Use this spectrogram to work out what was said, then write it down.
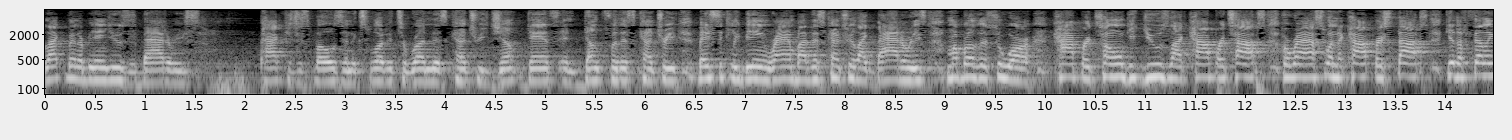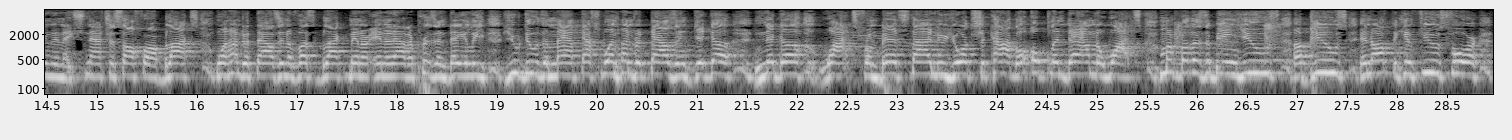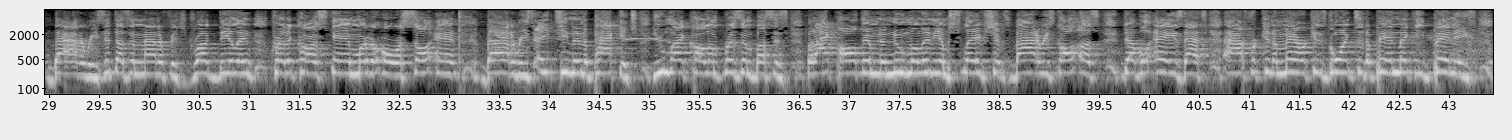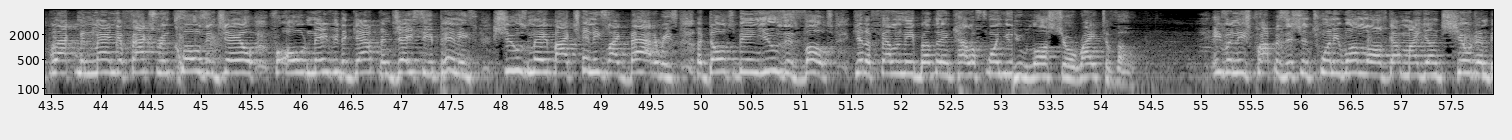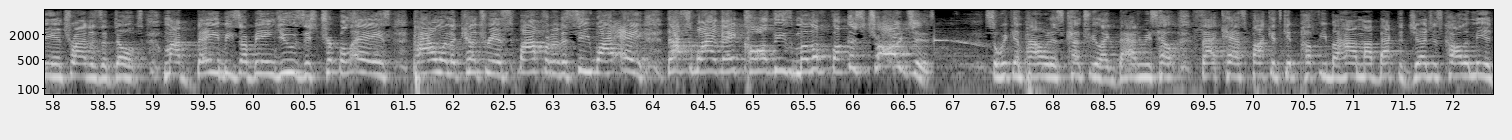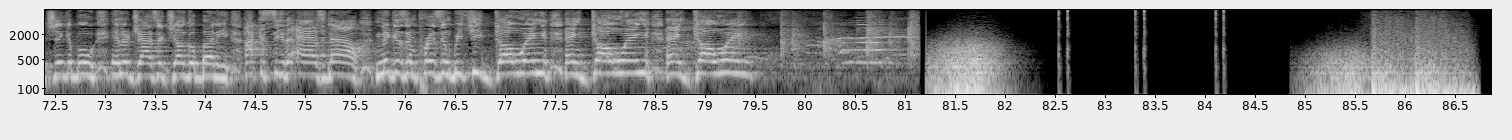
Black men are being used as batteries packaged, disposed, and exploited to run this country, jump, dance, and dunk for this country, basically being ran by this country like batteries. My brothers who are copper tone get used like copper tops, harassed when the copper stops, get a felony and they snatch us off our blocks. 100,000 of us black men are in and out of prison daily. You do the math, that's 100,000 giga, nigga, watts from Bed-Stuy, New York, Chicago, Oakland, down to Watts. My brothers are being used, abused, and often confused for batteries. It doesn't matter if it's drug dealing, credit card scam, murder, or assault and batteries, 18 in a package. You might call them prison buses, but I call them the new millennium slave ships. Batteries call us double A's. That's African Americans going to the pen making pennies. Black men manufacturing clothes in jail for Old Navy, The Gap, and J.C. Penney's. Shoes made by Kenny's like batteries. Adults being used as votes. Get a felony, brother, in California, you lost your right to vote. Even these Proposition 21 laws got my young children being tried as adults. My babies are being used as triple A's, powering the country and spy for the CYA. That's why they call these motherfuckers charges. So we can power this country like batteries help. Fat cat's pockets get puffy behind my back. The judges calling me a jigaboo, energizer jungle bunny. I can see the ads now. Niggas in prison, we keep going and going and going.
